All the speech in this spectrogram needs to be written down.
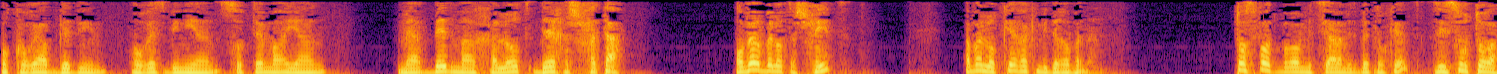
או קורע בגדים, הורס בניין, סוטה מעיין, מאבד מאכלות דרך השחתה. עובר בלא תשחית, אבל לוקה רק מדי רבנן. תוספות בבא מציאה ל"ב נוקט, זה איסור תורה.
